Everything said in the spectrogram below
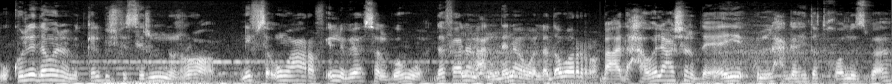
وكل ده وأنا متكلبش في السرير من الرعب. نفسي أقوم أعرف إيه اللي بيحصل جوه. ده فعلا عندنا ولا ده بره؟ بعد حوالي عشر دقايق كل حاجة هدت خالص بقى.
